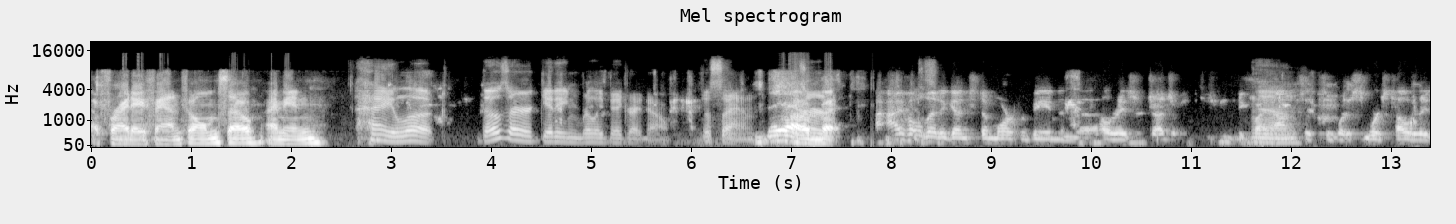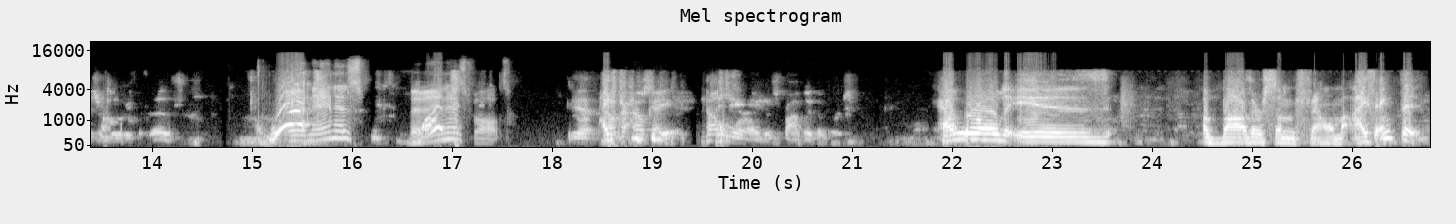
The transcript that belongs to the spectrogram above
a Friday fan film. So, I mean, hey, look, those are getting really big right now. Just saying. They are, are, but I hold it against him more for being in the Hellraiser Judgment. To be quite yeah. honest, it's the worst, worst Hellraiser movie there is. What? It ain't his, it ain't his fault. Yeah. Okay. okay. Hellworld is probably the worst. Hellworld is a bothersome film. I think that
